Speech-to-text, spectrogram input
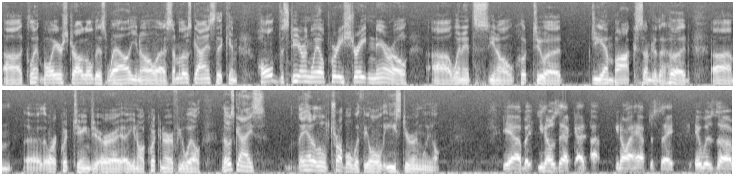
Uh, Clint Bowyer struggled as well. You know, uh, some of those guys that can hold the steering wheel pretty straight and narrow uh, when it's you know hooked to a GM box under the hood, um, uh, or a quick change, or a, you know a quickener, if you will. Those guys, they had a little trouble with the old E steering wheel. Yeah, but you know, Zach, I, I, you know, I have to say it was uh,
